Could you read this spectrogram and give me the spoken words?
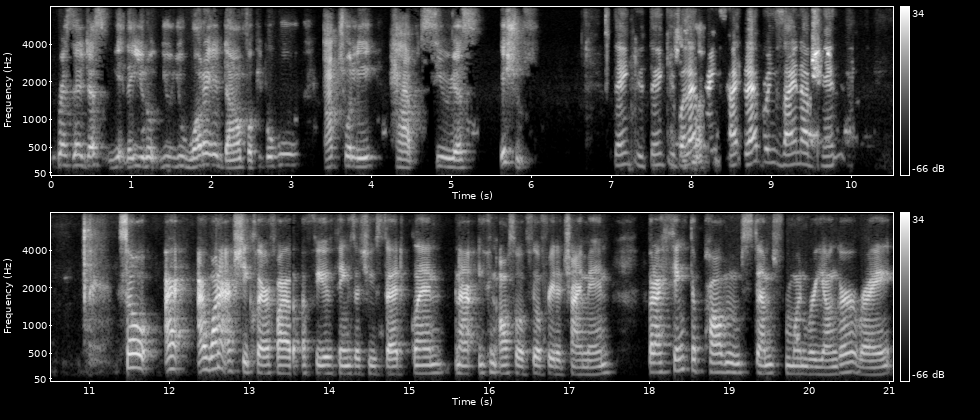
Depressed, they just they, you know you you water it down for people who actually have serious issues. Thank you, thank you. But that brings that brings Zainab in. So I, I want to actually clarify a few things that you said, Glenn, and I, you can also feel free to chime in. But I think the problem stems from when we're younger, right?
